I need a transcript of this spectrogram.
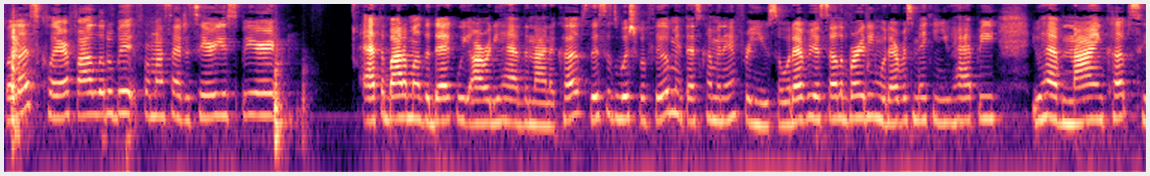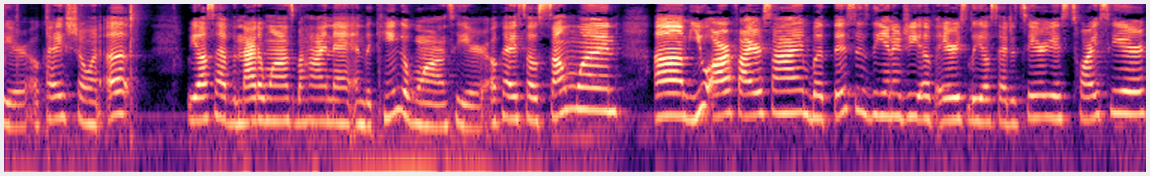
But let's clarify a little bit for my Sagittarius spirit. At the bottom of the deck, we already have the Nine of Cups. This is wish fulfillment that's coming in for you. So whatever you're celebrating, whatever's making you happy, you have nine cups here, okay, showing up. We also have the Knight of Wands behind that and the King of Wands here. Okay, so someone, um, you are a fire sign, but this is the energy of Aries, Leo, Sagittarius twice here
